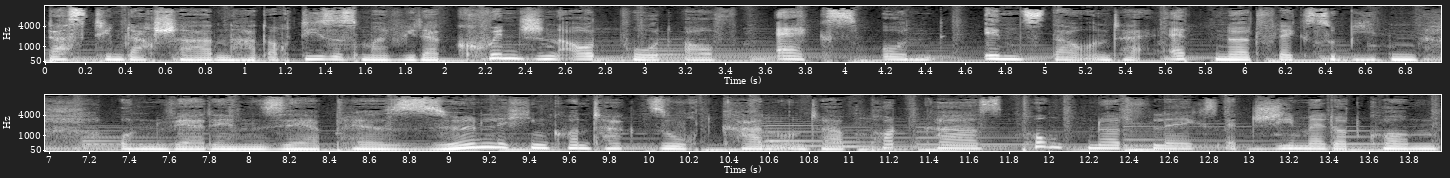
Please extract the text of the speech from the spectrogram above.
Das Team Dachschaden hat auch dieses Mal wieder Quingen Output auf X und Insta unter @nerdflakes zu bieten. Und wer den sehr persönlichen Kontakt sucht, kann unter podcast.nerdflakes@gmail.com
